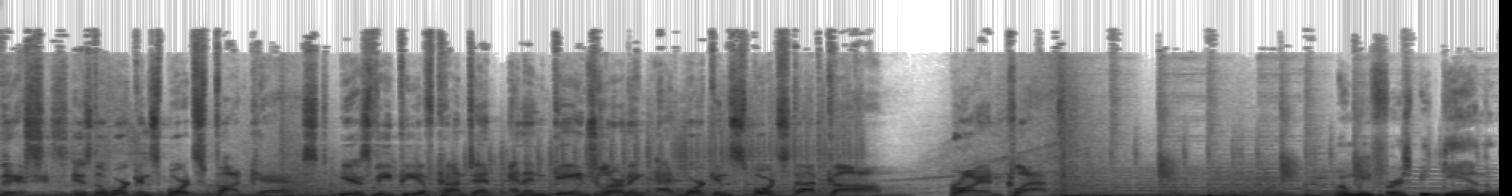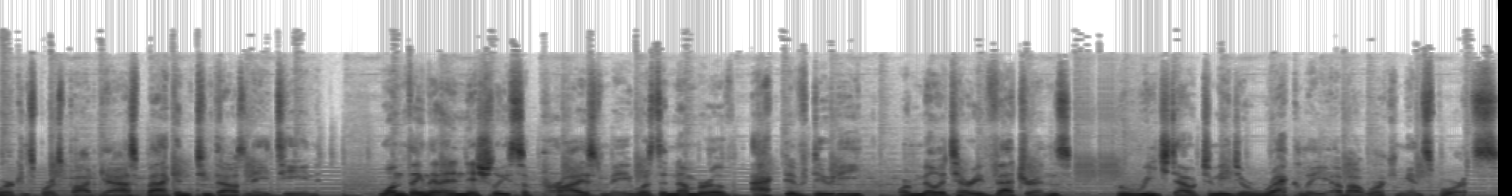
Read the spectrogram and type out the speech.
This is the Work in Sports Podcast. Here's VP of Content and Engage Learning at workinsports.com, Brian Clapp. When we first began the Work in Sports Podcast back in 2018, one thing that initially surprised me was the number of active duty or military veterans who reached out to me directly about working in sports.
